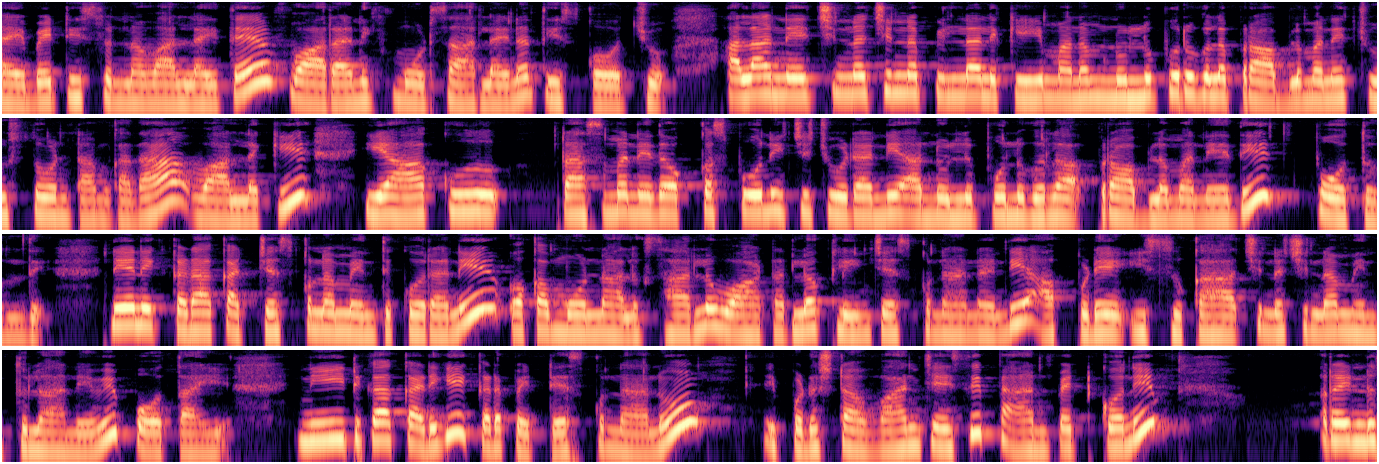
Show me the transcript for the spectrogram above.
డయాబెటీస్ ఉన్న వాళ్ళైతే వారానికి మూడు సార్లు అయినా తీసుకోవచ్చు. అలానే చిన్న చిన్న పిల్లలకి మనం నుల్లు పురుగుల ప్రాబ్లం అనేది చూస్తూ ఉంటాం కదా వాళ్ళకి ఈ ఆకు రసం అనేది ఒక్క స్పూన్ ఇచ్చి చూడండి ఆ నుల్లి పులుగుల ప్రాబ్లం అనేది పోతుంది. నేను ఇక్కడ కట్ చేసుకున్న మెంతికూరని ఒక మూడు నాలుగు సార్లు వాటర్లో క్లీన్ చేసుకున్నానండి. అప్పుడే ఇసుక చిన్న చిన్న మెంతులు అనేవి పోతాయి. నీట్గా కడిగి ఇక్కడ పెట్టేసుకున్నాను. ఇప్పుడు స్టవ్ ఆన్ చేసి ప్యాన్ పెట్టుకొని రెండు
